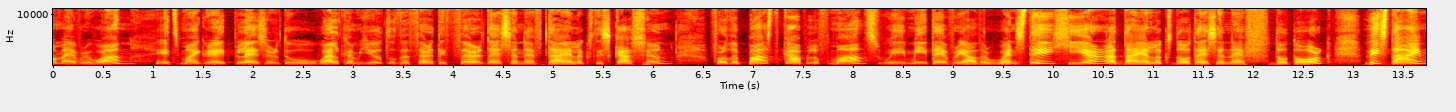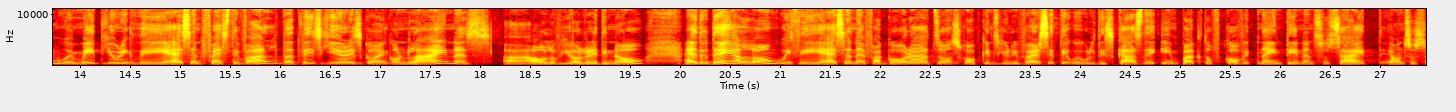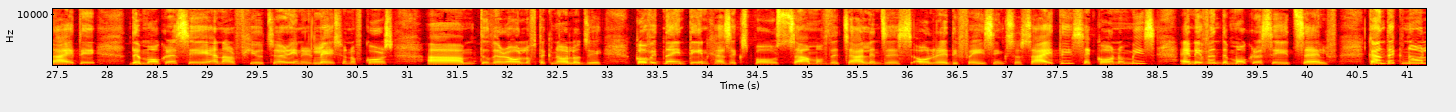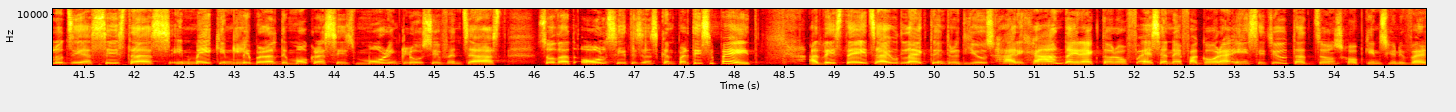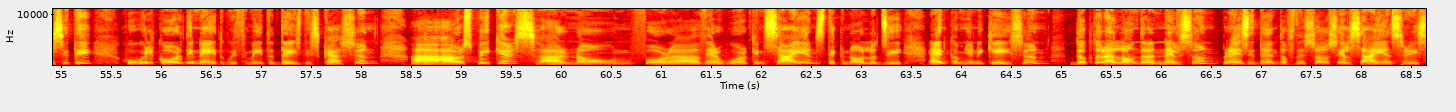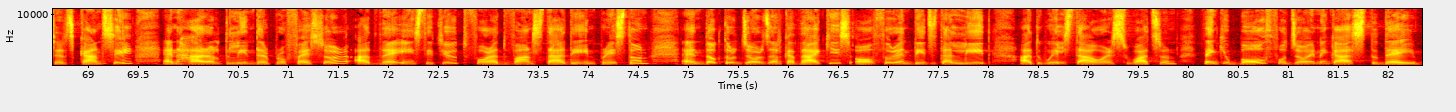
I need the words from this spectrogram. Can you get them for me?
welcome everyone. It's my great pleasure to welcome you to the 33rd SNF Dialogues discussion. For the past couple of months, we meet every other Wednesday here at dialogues.snf.org. This time, we meet during the SN Festival that this year is going online, as uh, all of you already know. And today, along with the SNF Agora at Johns Hopkins University, we will discuss the impact of COVID-19 and on society, democracy, and our future in relation, of course, um, to the role of technology. COVID-19 has exposed some of the challenges already facing societies, economies, and even democracy itself. Can technology assist us in making liberal democracies more inclusive and just so that all citizens can participate? At this stage, I would like to introduce Hahrie Han, Director of SNF Agora Institute at Johns Hopkins University, who will coordinate with me today's discussion. Uh, our speakers are known for uh, their work in science, technology, and communication. Dr. Alondra Nelson, President of the Social Science Research Council, and Harold Linder, Professor at the Institute for Advanced Study in Princeton, and Dr. George Zarkadakis, Author and Digital Lead at Willis Towers Watson. Thank you both for joining us today.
